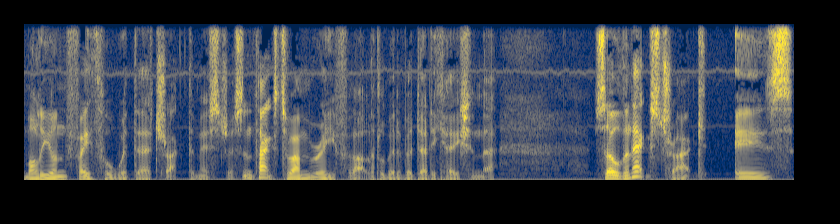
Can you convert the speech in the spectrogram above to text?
Molly Unfaithful with their track The Mistress. And thanks to Anne Marie for that little bit of a dedication there. So the next track is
